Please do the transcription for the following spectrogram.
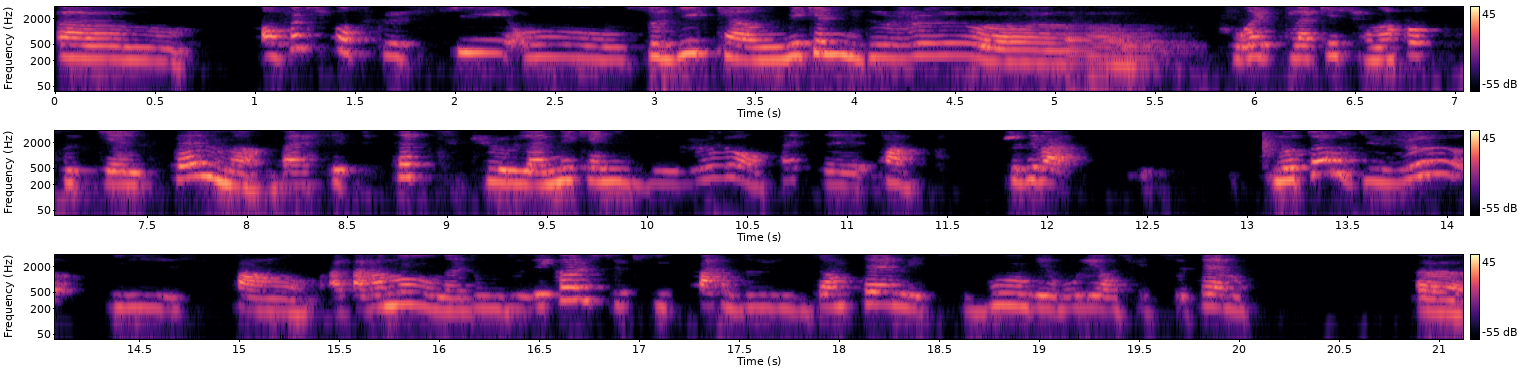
En fait, je pense que si on se dit qu'un mécanique de jeu pour être plaqué sur n'importe quel thème, bah, c'est peut-être que la mécanique de jeu, en fait, enfin, je sais pas. L'auteur du jeu, il, enfin, apparemment, on a donc deux écoles, ceux qui partent d'un thème et qui vont dérouler ensuite ce thème, euh,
